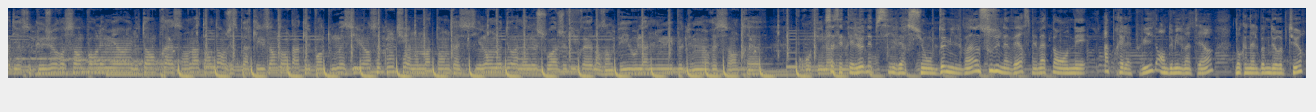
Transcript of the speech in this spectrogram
à dire ce que je ressens pour les miens. Et le temps presse en attendant, j'espère qu'ils entendent à quel point tous mes silences contiennent ma tendresse. Si l'on me donnait le choix, je vivrais dans un pays où la nuit peut demeurer sans trêve. Ça c'était l'Onepsi version 2020, sous une averse, mais maintenant on est après la pluie, en 2021, donc un album de rupture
